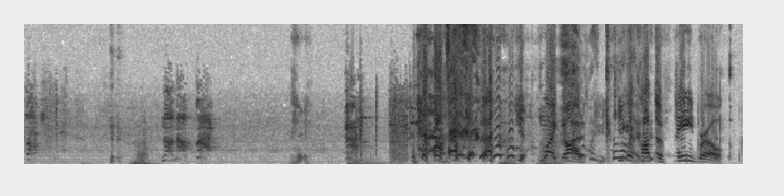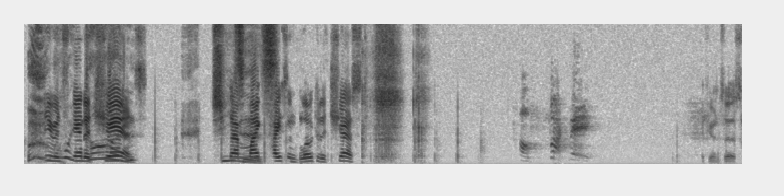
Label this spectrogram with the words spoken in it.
fuck? no, no, fuck! oh my god! my You got caught the fade, bro. Didn't even Oh my stand a chance. Jesus. That Mike Tyson blow to the chest. Oh, fuck me! If you insist.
